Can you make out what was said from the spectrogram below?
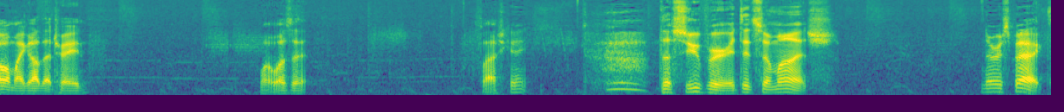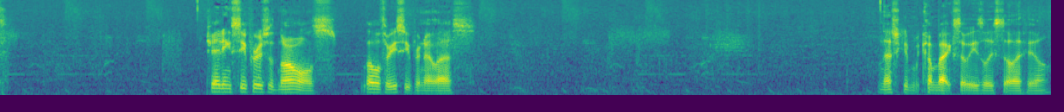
Oh my god, that trade. What was it? Flash the super, it did so much. No respect. Trading supers with normals. Level 3 super, no less. Nash could come back so easily still, I feel.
